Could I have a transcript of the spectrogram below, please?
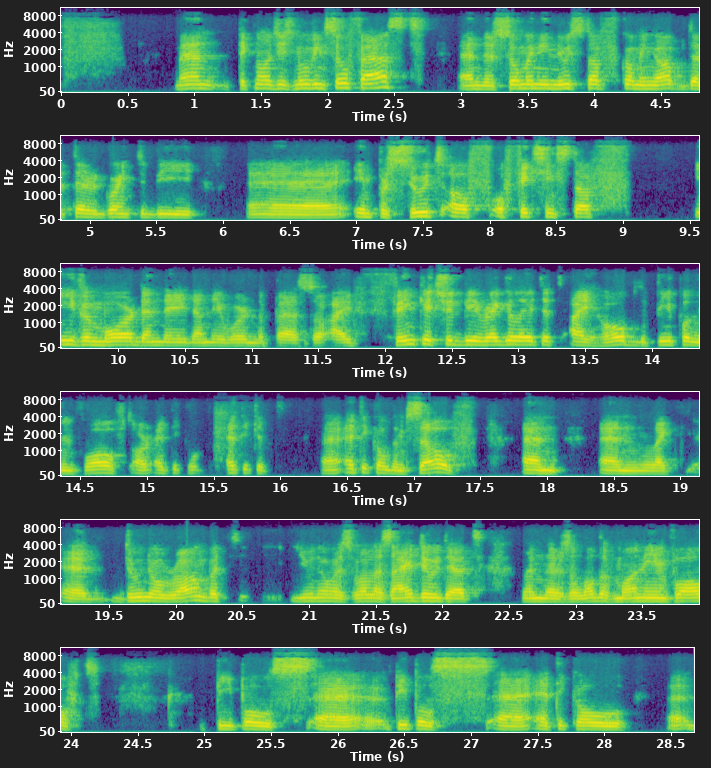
man, technology is moving so fast and there's so many new stuff coming up that they're going to be uh, in pursuit of, of fixing stuff even more than they than they were in the past. So I think it should be regulated. I hope the people involved are ethical etiquette uh, ethical themselves and and like uh, do no wrong. But you know as well as I do that when there's a lot of money involved, people's uh, people's uh, ethical uh,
